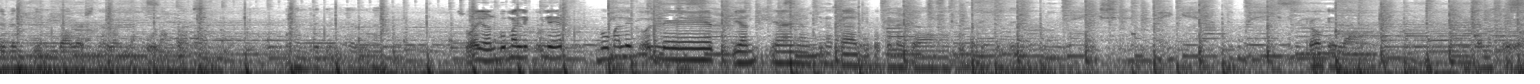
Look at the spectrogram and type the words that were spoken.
17 dollars na lang yung kulang para 100 ml na. So ayun, bumalik ulit. Bumalik ulit. Yan, yan yung sinasabi ko talaga. Bumalik ulit. Pero okay lang. Hindi masaya.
